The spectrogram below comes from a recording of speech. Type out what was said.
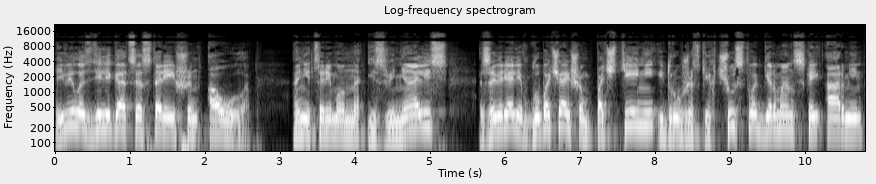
явилась делегация старейшин аула. Они церемонно извинялись, заверяли в глубочайшем почтении и дружеских чувствах германской армии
